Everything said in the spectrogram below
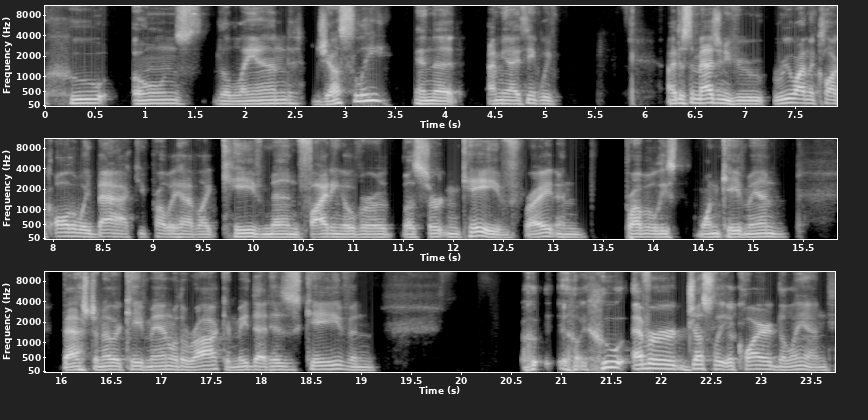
who owns the land justly and that i mean i think we've i just imagine if you rewind the clock all the way back you probably have like cavemen fighting over a, a certain cave right and probably one caveman bashed another caveman with a rock and made that his cave and whoever justly acquired the land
